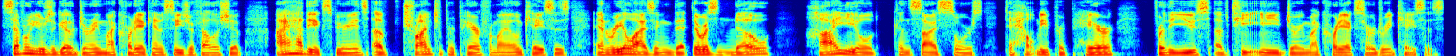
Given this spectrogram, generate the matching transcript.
Several years ago during my cardiac anesthesia fellowship, I had the experience of trying to prepare for my own cases and realizing that there was no high yield, concise source to help me prepare for the use of TEE during my cardiac surgery cases.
